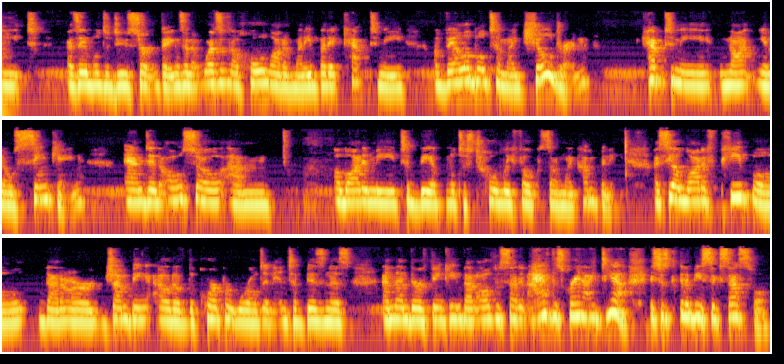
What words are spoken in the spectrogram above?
eat, I was able to do certain things. And it wasn't a whole lot of money, but it kept me available to my children, kept me not, you know, sinking. And it also um, allotted me to be able to totally focus on my company. I see a lot of people that are jumping out of the corporate world and into business, and then they're thinking that all of a sudden, I have this great idea. It's just going to be successful.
